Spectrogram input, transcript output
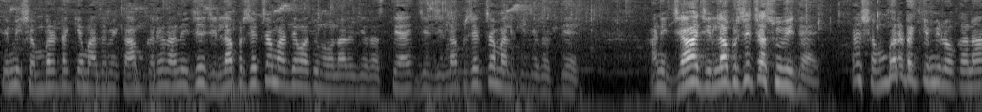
ते मी शंभर टक्के माझं मी काम करेन. आणि जे जिल्हा परिषदच्या माध्यमातून होणारे जे रस्ते आहेत जे जिल्हा परिषदच्या मालकीचे रस्ते आहेत आणि ज्या जिल्हा परिषदच्या सुविधा आहेत त्या शंभर टक्के मी लोकांना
